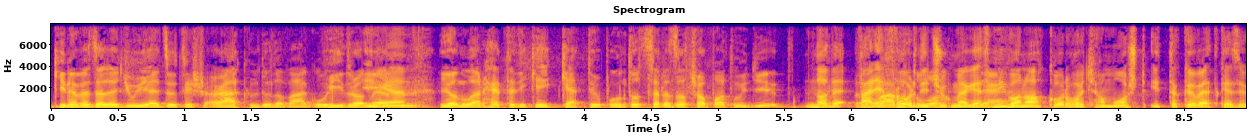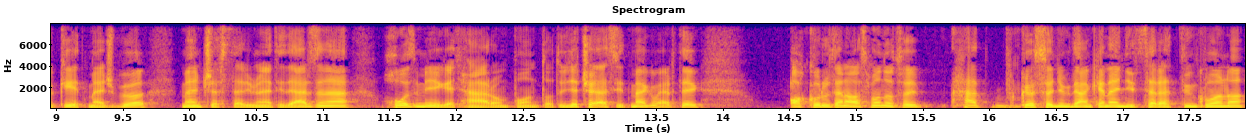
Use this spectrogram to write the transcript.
Kinevezel egy új edzőt, és ráküldöd a vágóhídra, Igen. mert január 7-ig kettő pontot szerez a csapat, úgy Na de várjál, fordítsuk meg ezt. de- Mi van akkor, hogyha most itt a következő két meccsből Manchester United Arsenal hoz még egy három pontot? Ugye Chelsea-t megverték, akkor utána azt mondod, hogy hát köszönjük Duncan, ennyit szerettünk volna,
